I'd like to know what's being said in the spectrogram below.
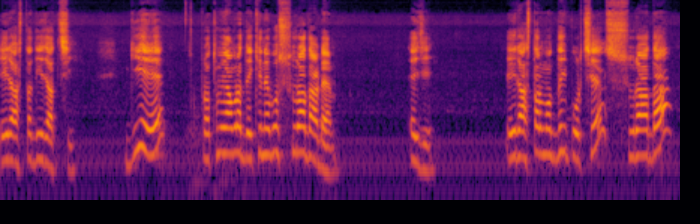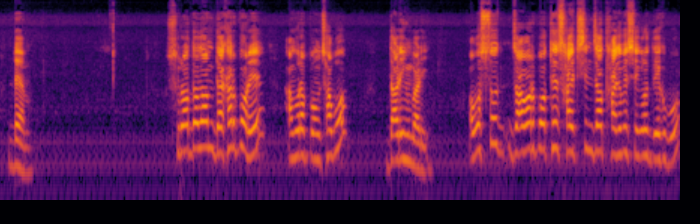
এই রাস্তা দিয়ে যাচ্ছি। গিয়ে প্রথমে আমরা দেখে নেব সুরাদা ড্যাম। এই যে, এই রাস্তার মধ্যেই পড়ছে সুরাদা ড্যাম। সুরাদা ড্যাম দেখার পরে আমরা পৌঁছাবো দারিংবাড়ি। অবশ্য যাওয়ার পথে সাইট সিন যা থাকবে সেগুলো দেখব।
